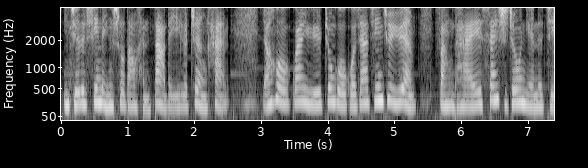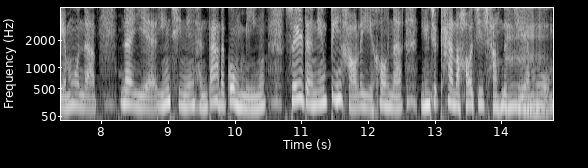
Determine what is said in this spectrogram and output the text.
你觉得心灵受到很大的一个震撼。然后关于中国国家京剧院访台三十周年的节目呢，那也引起您很大的共鸣。所以等您病好了以后呢，您去看了好几场的节目。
